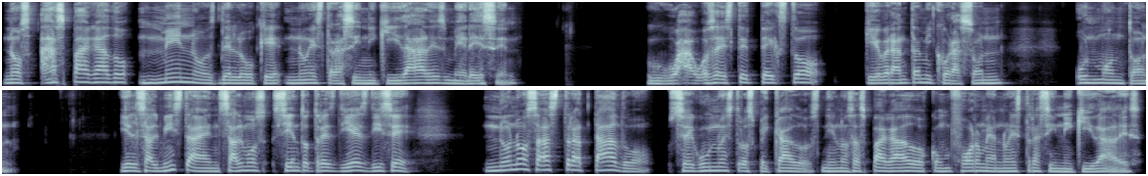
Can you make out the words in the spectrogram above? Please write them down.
nos has pagado menos de lo que nuestras iniquidades merecen. Wow, o sea, este texto quebranta mi corazón un montón. Y el salmista en Salmos 103:10 dice, no nos has tratado según nuestros pecados, ni nos has pagado conforme a nuestras iniquidades.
